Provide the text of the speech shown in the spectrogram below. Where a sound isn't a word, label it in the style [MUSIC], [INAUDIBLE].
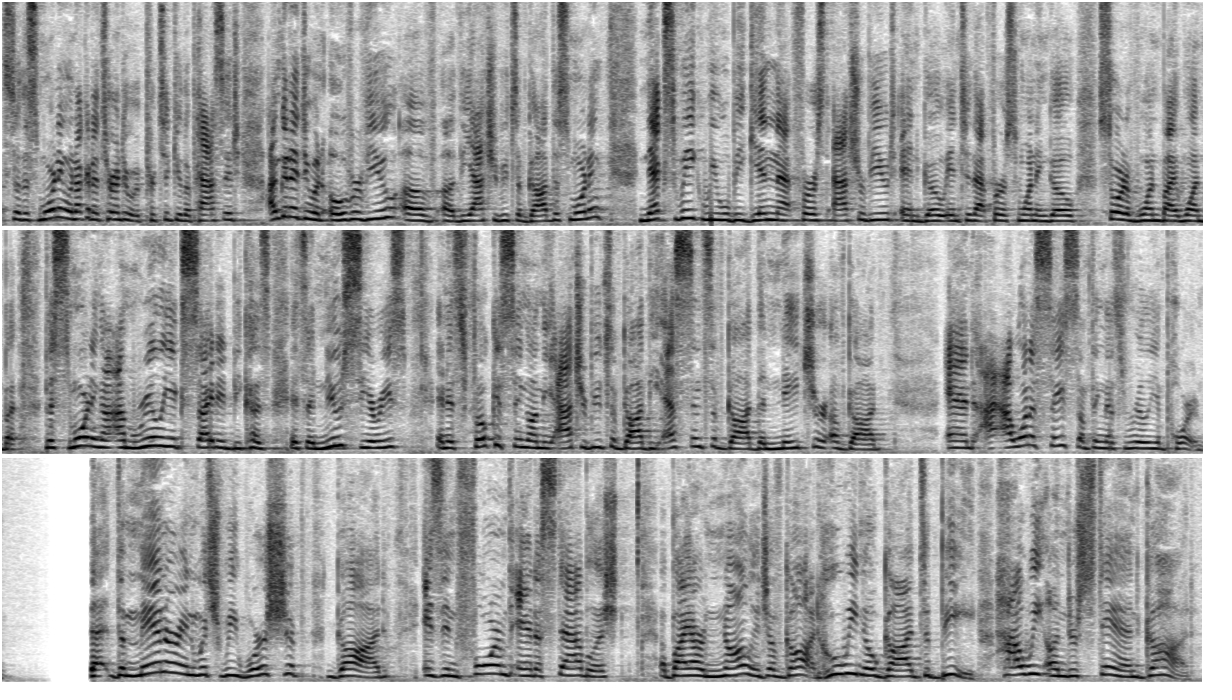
right, so this morning we're not going to turn to a particular passage. I'm going to do an overview of uh, the attributes of God this morning. Next week we will begin that first attribute and go into that first one and go sort of one by one. But this morning I'm really excited because it's a new series and it's focusing on the attributes of God, the essence of God, the nature of God. And I, I want to say something that's really important that the manner in which we worship God is informed and established by our knowledge of God, who we know God to be, how we understand God.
